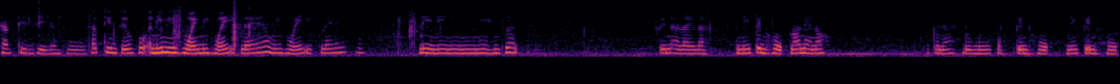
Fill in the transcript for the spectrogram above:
ทับทิมสีชมพูๆทับทิมสีชมพู อันนี้มีหวยมีหวยอีกแล้ว มีหวยอีกแล้ว นี่นี่นี่นี่นี่เพื่อนๆเป็นอะไรล่ะ อันนี้เป็นหกเนาะเนี่ยเนาะเดี๋ยวกันนะ ดูมือกันเป็นหกอันนี้เป็นหก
